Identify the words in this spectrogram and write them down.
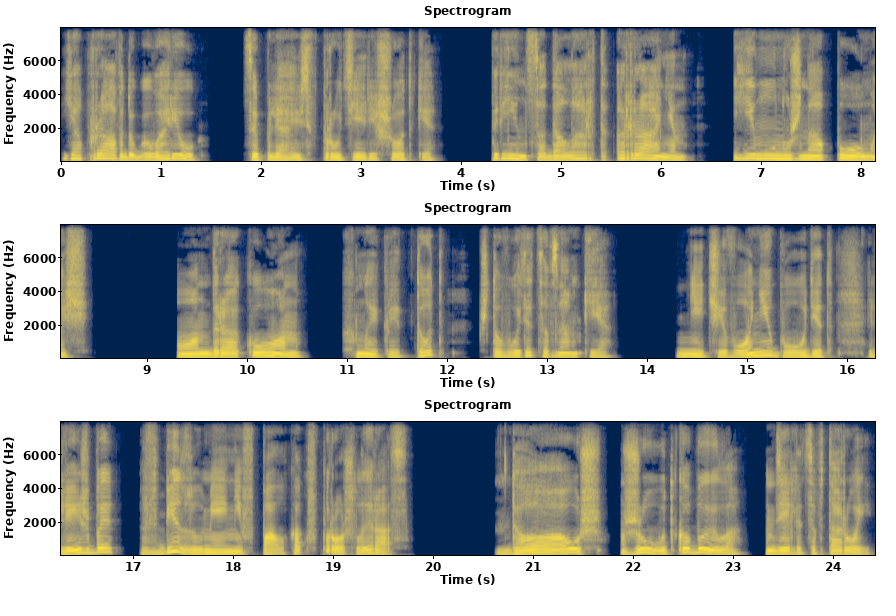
я правду говорю», — цепляюсь в прутья решетки. «Принц Адалард ранен, ему нужна помощь». «Он дракон», — хмыкает тот, что возится в замке. «Ничего не будет, лишь бы в безумие не впал, как в прошлый раз». «Да уж, жутко было», — делится второй.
